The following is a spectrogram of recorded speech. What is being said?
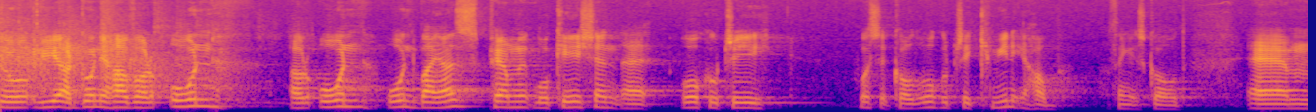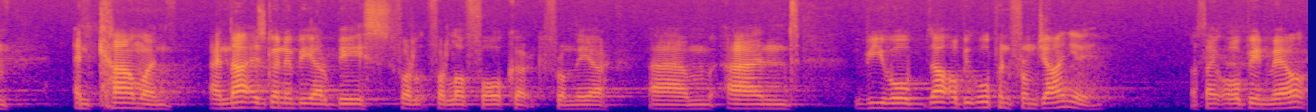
so we are going to have our own, our own, owned by us, permanent location at Ochiltree, what's it called? Ochiltree Community Hub, I think it's called, um, in Camelon. And that is going to be our base for, for Love Falkirk from there. Um, and we will, that will be open from January. I think all being well.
